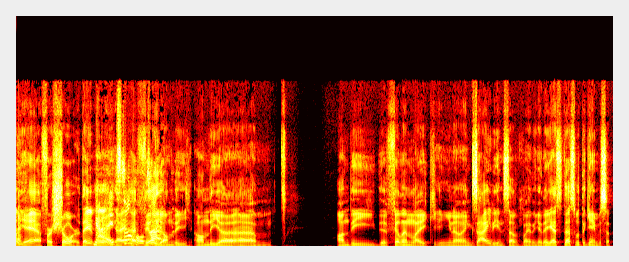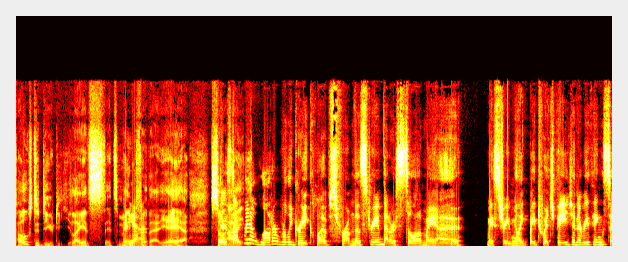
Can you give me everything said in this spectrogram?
Oh yeah, for sure. They, Yeah, they it still I, I holds feel you on the on the uh, um on the the feeling like you know anxiety and stuff playing the game. I guess that's what the game is supposed to do to you. Like it's it's meant Yeah. for that. Yeah. So there's I, definitely a lot of really great clips from the stream that are still on my uh my stream like my twitch page and everything so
